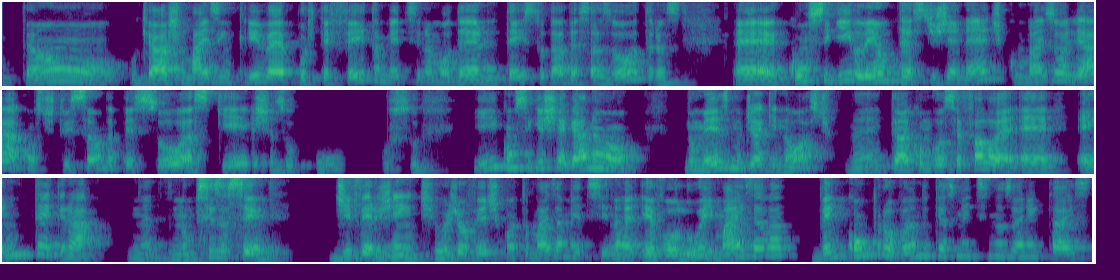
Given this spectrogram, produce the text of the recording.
Então, o que eu acho mais incrível é, por ter feito a medicina moderna e ter estudado essas outras, é, conseguir ler um teste genético, mas olhar a constituição da pessoa, as queixas, o pulso, e conseguir chegar no, no mesmo diagnóstico. Né? Então, é como você falou, é, é, é integrar, né? não precisa ser divergente. Hoje eu vejo quanto mais a medicina evolui, mais ela vem comprovando o que as medicinas orientais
